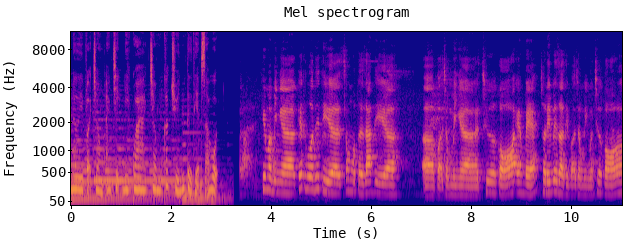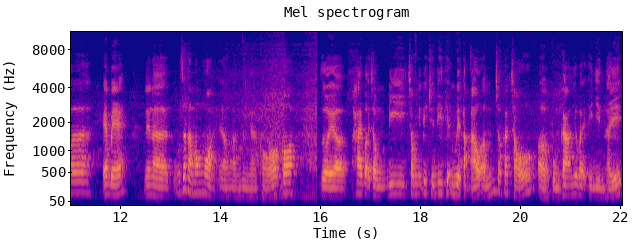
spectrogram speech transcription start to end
nơi vợ chồng anh chị đi qua trong các chuyến từ thiện xã hội. Khi mà mình ờ, kết hôn thì ờ, sau một thời gian thì ờ, vợ chồng mình chưa có em bé, cho đến bây giờ thì vợ chồng mình vẫn chưa có em bé nên là cũng rất là mong mỏi rằng mình à, có con. Rồi à, hai vợ chồng đi trong những cái chuyến đi thiện nguyện tặng áo ấm cho các cháu ở vùng cao như vậy thì nhìn thấy,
